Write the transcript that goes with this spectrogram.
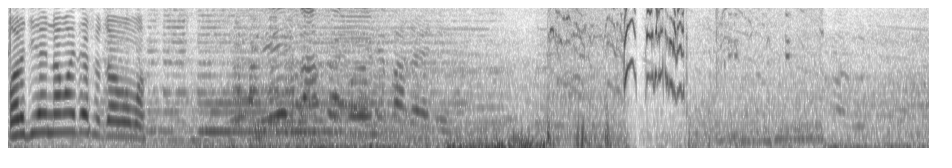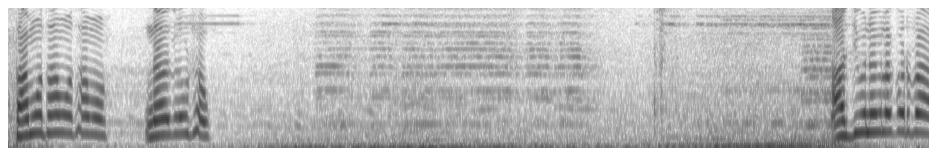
পরে জিনিস নামাই দিয়ে আসো মাছ। থামো থামো থামো। না, এগুলো উঠাও। আর জীবন এগুলো করবা?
